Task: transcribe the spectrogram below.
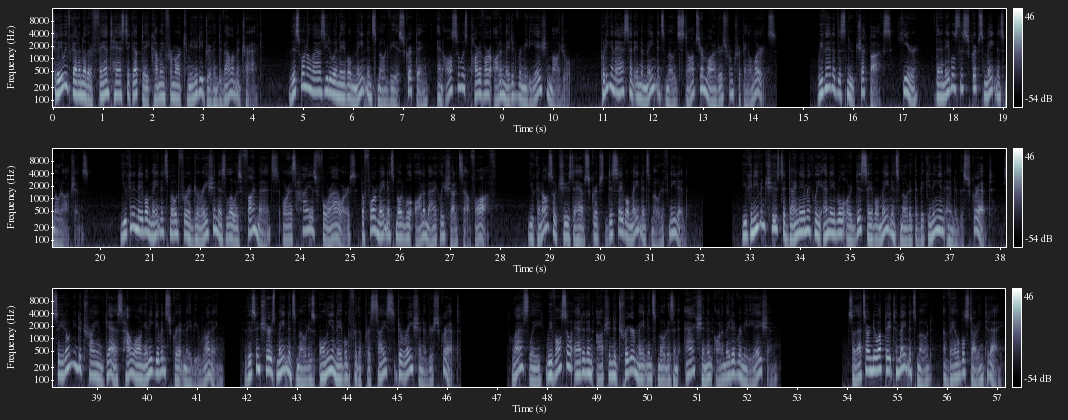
Today we've got another fantastic update coming from our community-driven development track. This one allows you to enable maintenance mode via scripting and also as part of our automated remediation module. Putting an asset into maintenance mode stops your monitors from tripping alerts. We've added this new checkbox here that enables this script's maintenance mode options. You can enable maintenance mode for a duration as low as 5 minutes or as high as 4 hours before maintenance mode will automatically shut itself off. You can also choose to have scripts disable maintenance mode if needed. You can even choose to dynamically enable or disable maintenance mode at the beginning and end of the script, so you don't need to try and guess how long any given script may be running. This ensures maintenance mode is only enabled for the precise duration of your script. Lastly, we've also added an option to trigger maintenance mode as an action in automated remediation. So that's our new update to maintenance mode, available starting today.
